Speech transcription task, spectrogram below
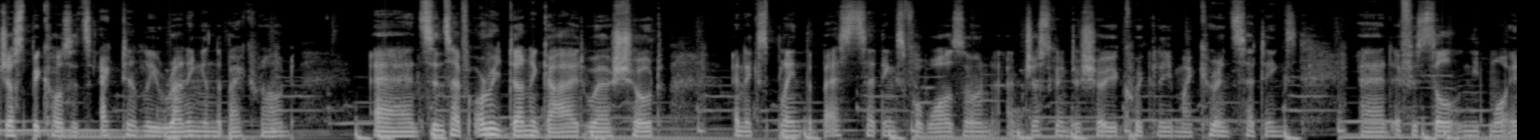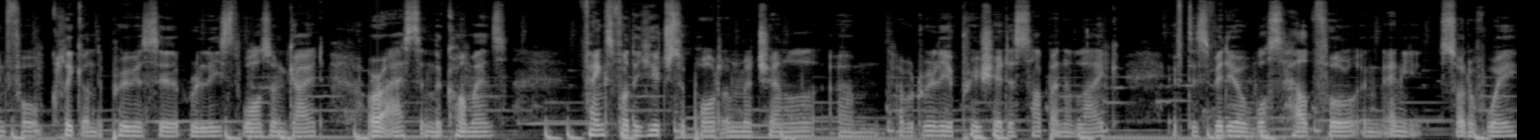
just because it's actively running in the background. And since I've already done a guide where I showed and explain the best settings for Warzone, I'm just going to show you quickly my current settings and if you still need more info, click on the previously released Warzone guide or ask in the comments. Thanks for the huge support on my channel, um, I would really appreciate a sub and a like if this video was helpful in any sort of way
